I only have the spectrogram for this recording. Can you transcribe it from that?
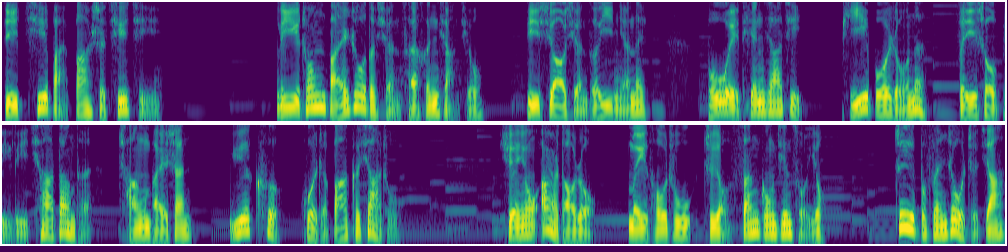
第七百八十七集。李庄白肉的选材很讲究，必须要选择一年内不为添加剂、皮薄柔嫩、肥瘦比例恰当的长白山、约克或者巴克夏猪。选用二刀肉，每头猪只有三公斤左右，这部分肉质佳，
